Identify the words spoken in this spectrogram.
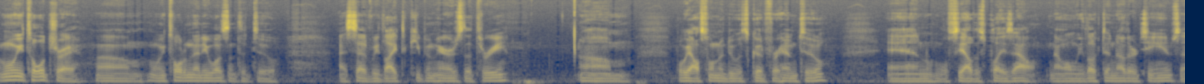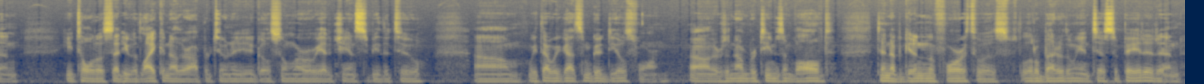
and when we told Trey, um, when we told him that he wasn't the two, I said we'd like to keep him here as the three, um, but we also want to do what's good for him too. And we'll see how this plays out. Now, when we looked into other teams and he told us that he would like another opportunity to go somewhere where we had a chance to be the two. Um, we thought we got some good deals for him. Uh, there was a number of teams involved. To end up getting the fourth was a little better than we anticipated and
